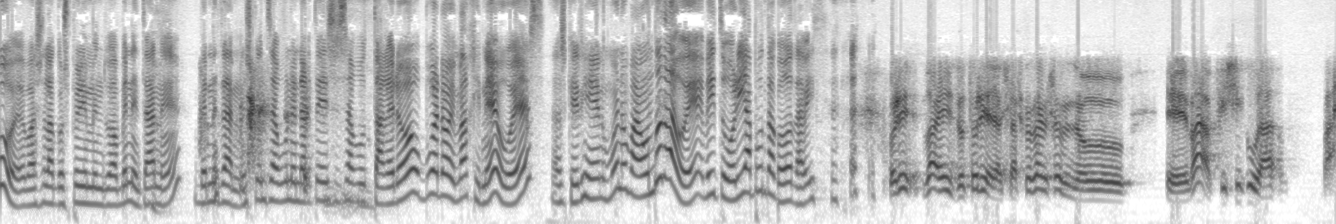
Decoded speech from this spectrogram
Jo, eh, baselako esperimentua benetan, eh? Benetan, eskontza egunen arte ez ezagut, ta gero, bueno, imagineu, ez? Azkenien, bueno, ba, ondo dau, eh? Beitu, hori apuntako, David. Hori, bai, doktoria, askotan esaten dugu, e, ba, fizikua, ba,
